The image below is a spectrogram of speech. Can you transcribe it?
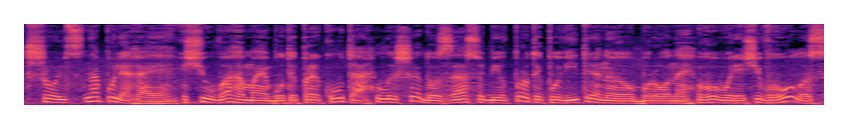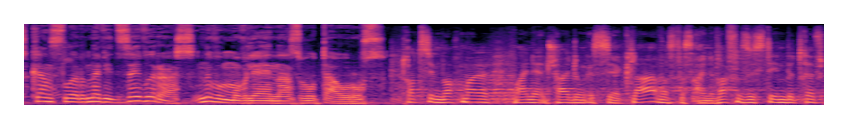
Шольц наполягає, що увага має бути прикута лише до засобів протиповітряної оборони, говорячи вголос, канцлер навіть зайвий раз не вимовляє назву Таурус. Trotzdem nochmal, meine Entscheidung ist sehr klar, was das eine Waffensystem betrifft.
